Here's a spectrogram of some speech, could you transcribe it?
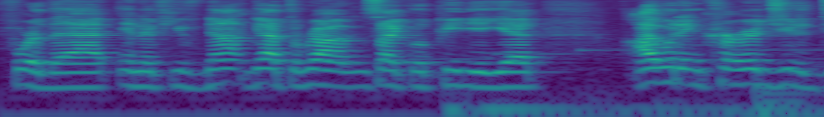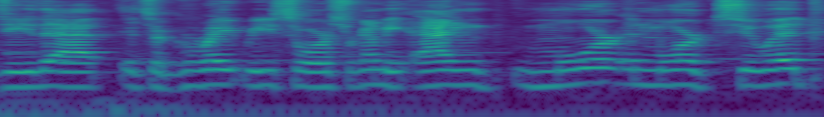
for that. And if you've not got the Route Encyclopedia yet, I would encourage you to do that. It's a great resource. We're going to be adding more and more to it.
